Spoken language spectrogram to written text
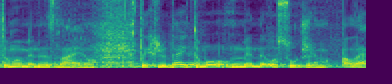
Тому ми не знаємо тих людей, тому ми не осуджуємо. Але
